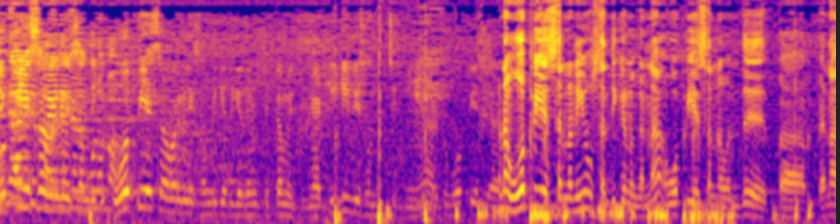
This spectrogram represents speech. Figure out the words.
ஓபிஎஸ் அவர்களை சந்திக்க ஓபிஎஸ் அவர்களை சந்திக்கிறதுக்கு எதுவும் திட்டமிட்டிருக்கீங்க டிடிவி சந்திச்சிருக்கீங்க ஆனால் ஓபிஎஸ் அண்ணனையும் சந்திக்கணுங்கன்னா ஓபிஎஸ் அண்ணன் வந்து ஏன்னா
